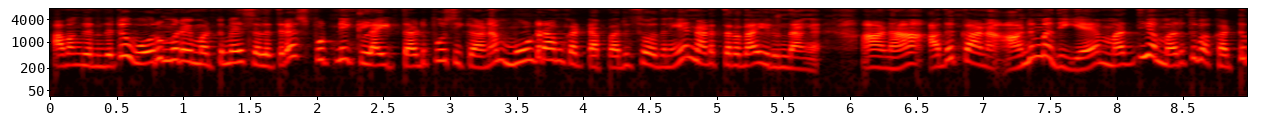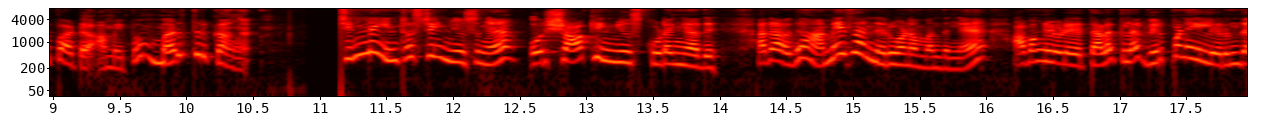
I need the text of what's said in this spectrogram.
அவங்க இருந்துட்டு ஒரு முறை மட்டுமே செலுத்துகிற ஸ்புட்னிக் லைட் தடுப்பூசிக்கான மூன்றாம் கட்ட பரிசோதனையை நடத்துகிறதா இருந்தாங்க. ஆனால் அதுக்கான அனுமதியை மத்திய மருத்துவ கட்டுப்பாட்டு அமைப்பு மறுத்திருக்காங்க. சின்ன இன்ட்ரெஸ்டிங் நியூஸுங்க ஒரு ஷாக்கிங் நியூஸ் கூடங்க அது. அதாவது அமேசான் நிறுவனம் வந்துங்க அவங்களுடைய தளத்தில் விற்பனையில் இருந்த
